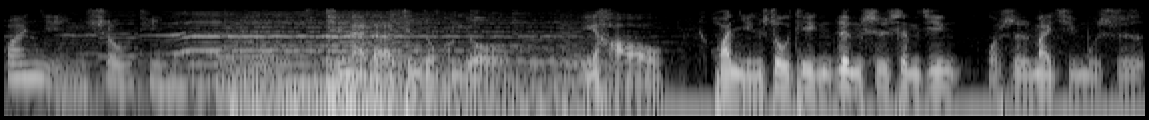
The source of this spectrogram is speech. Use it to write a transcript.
欢迎收听。亲爱的听众朋友，你好，欢迎收听认识圣经，我是麦基牧师。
